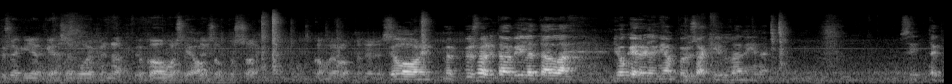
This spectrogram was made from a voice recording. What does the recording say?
pysäkin jälkeen se voi mennä jo kauas, Joo. Niin ettei se ole tuossa kameroiden edessä. Joo, niin me pysähdytään Ville tällä jokerilinjan pysäkillä, niin sitten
